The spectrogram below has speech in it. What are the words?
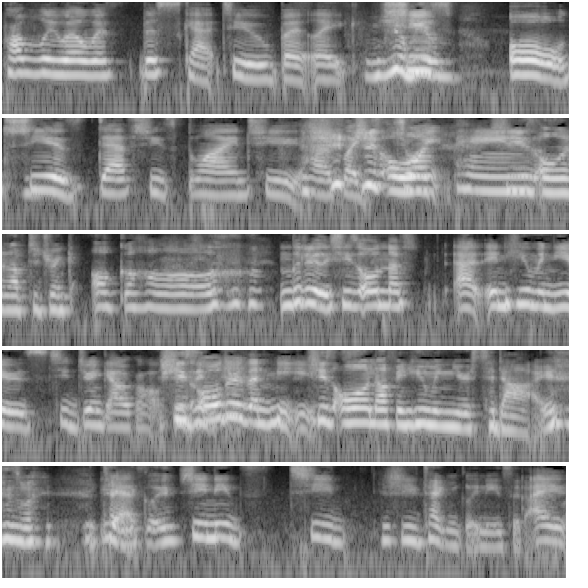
probably will with this cat too. But like, You'll she's old. She is deaf. She's blind. She has like She's old. joint pain. She's old enough to drink alcohol. Literally, she's old enough at, in human years to drink alcohol. She's, She's in- older than me. She's old enough in human years to die. Is what Yes, technically she needs. She. She technically needs to die.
